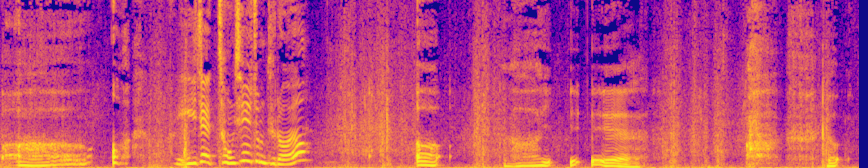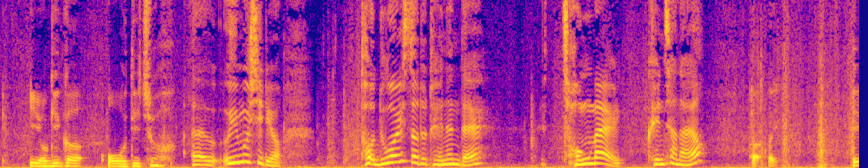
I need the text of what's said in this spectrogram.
어, 이제 정신이 좀 들어요? 아, 아 예. 여, 여기가 어디죠? 어, 의무실이요. 더 누워 있어도 되는데. 정말 괜찮아요? 아, 예,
